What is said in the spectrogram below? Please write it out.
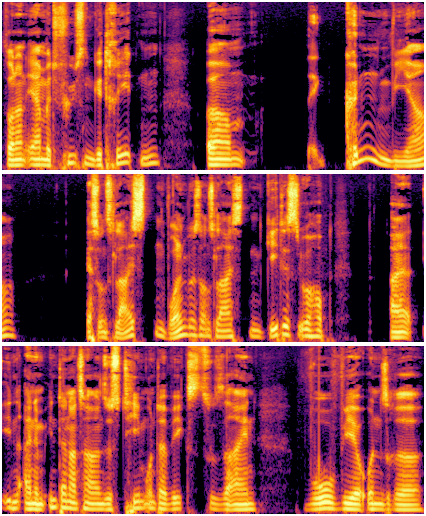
sondern eher mit Füßen getreten. Ähm, können wir es uns leisten? Wollen wir es uns leisten? Geht es überhaupt äh, in einem internationalen System unterwegs zu sein, wo wir unsere,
